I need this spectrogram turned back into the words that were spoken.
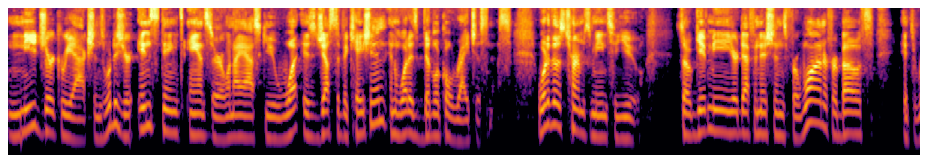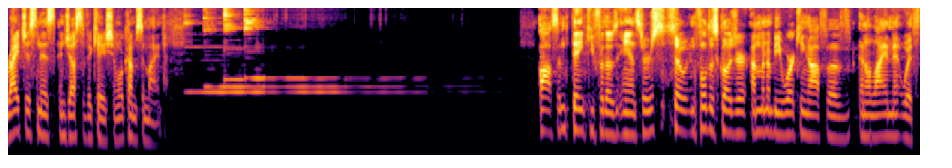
knee jerk reactions? What is your instinct answer when I ask you what is justification and what is biblical righteousness? What do those terms mean to you? So give me your definitions for one or for both. It's righteousness and justification. What comes to mind? Awesome. Thank you for those answers. So, in full disclosure, I'm going to be working off of an alignment with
